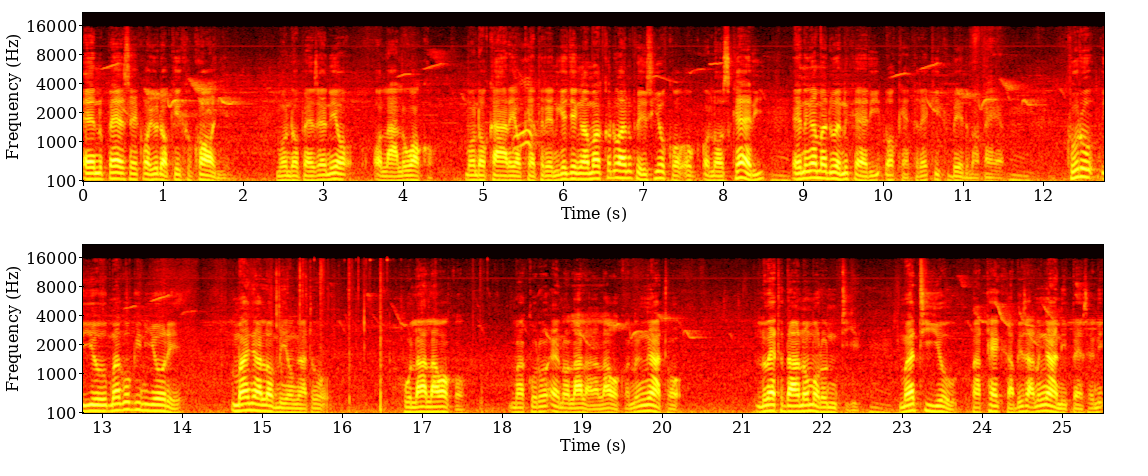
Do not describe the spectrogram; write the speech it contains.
en pese koyudo kik konye mondo pese ni o- olal woko mondo kare okethre nikech ng'ama dwa ni pesi olos kari en ng'ama dwa ni kari okethre kik bed maber koro yo mago gin yore manyalo miyo ng'ato hulala oko ma koro en olalalala oko ni ng'ato lwet dhano moro nitie matiyo matek kabisa ni ng'ani pesani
